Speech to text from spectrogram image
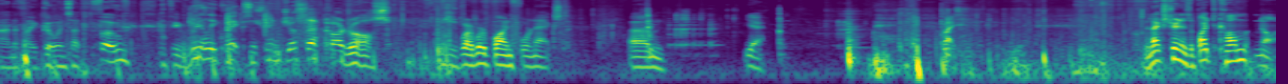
And if I go inside the phone, I have to be really quick the train just left Cardross, which is where we're bound for next. Um, yeah. Right. The next train is about to come now.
